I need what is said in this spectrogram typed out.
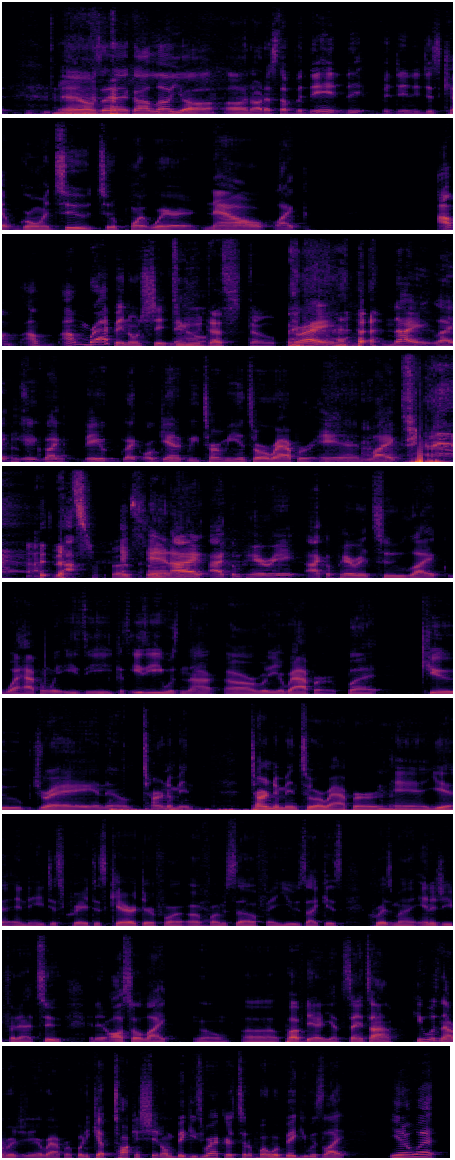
And I was like I love y'all uh, and all that stuff. But then but then it just kept growing too to the point where now like I'm I'm I'm rapping on shit Dude, now. that's dope. right. Night. Like That's it, cool. like they like organically turned me into a rapper. And like that's that's so and cool. I I compare it I compare it to like what happened with Easy E because Easy E was not uh, really a rapper. But Cube Dre and them turned him in turned him into a rapper. Mm-hmm. and yeah and he just created this character for uh, for himself and used like his charisma and energy for that too. And then also like you know uh, Puff Daddy at the same time. He was not originally a rapper but he kept talking shit on Biggie's records to the point where Biggie was like you know what?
